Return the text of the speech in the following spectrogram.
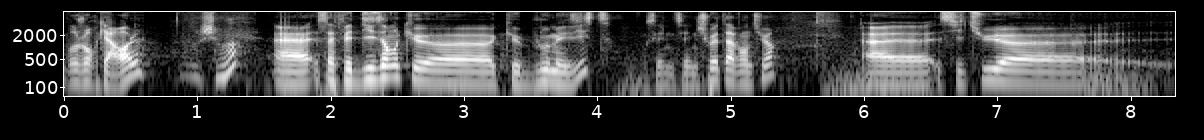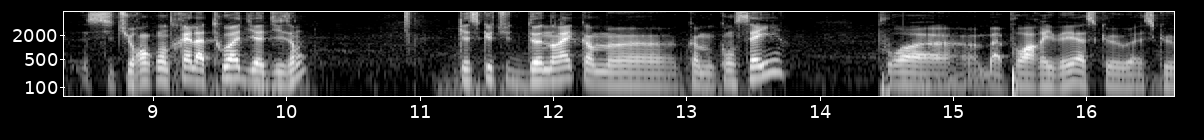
Bonjour Carole. Bonjour. ça fait dix ans que, que Bloom existe, c'est une, une, chouette aventure. Euh, si, tu, euh, si tu rencontrais la toi d'il y a 10 ans, qu'est-ce que tu te donnerais comme, euh, comme conseil pour, bah, pour arriver à ce, que, à ce que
